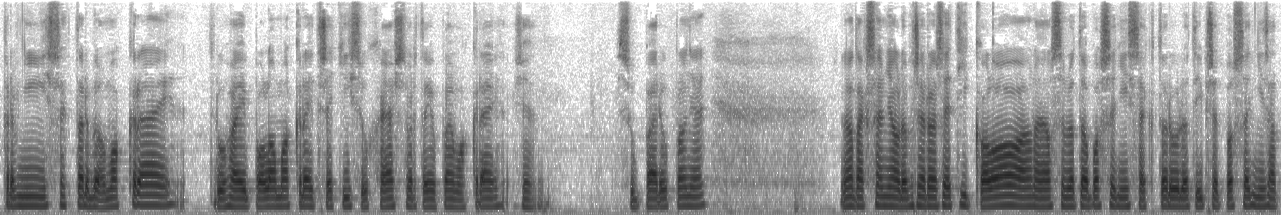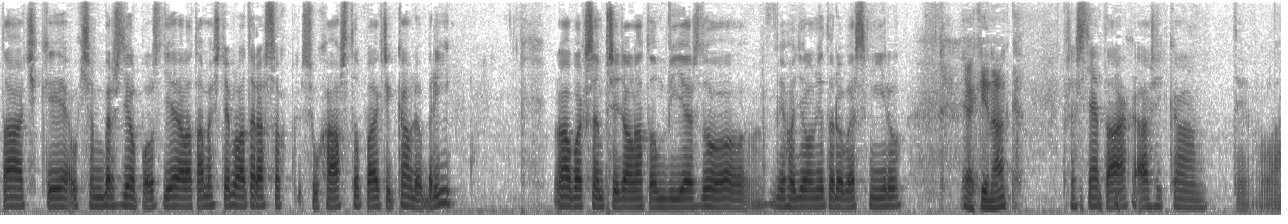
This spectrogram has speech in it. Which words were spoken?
první sektor byl mokrý, druhý polomokrý, třetí suchý a čtvrtý úplně mokrý, takže super úplně. No tak jsem měl dobře rozjetý kolo a najel jsem do toho poslední sektoru, do té předposlední zatáčky a už jsem brzdil pozdě, ale tam ještě byla teda suchá stopa, jak říkám, dobrý. No a pak jsem přidal na tom výjezdu a vyhodilo mě to do vesmíru. Jak jinak? Přesně tak a říkám, ty vole,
